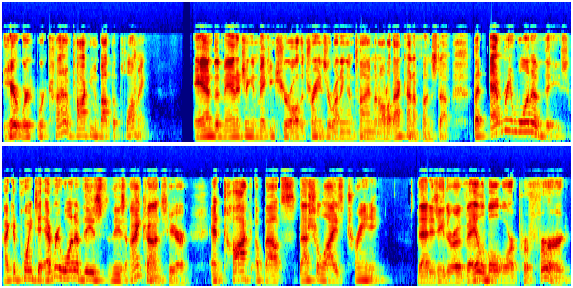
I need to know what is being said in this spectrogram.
here we're, we're kind of talking about the plumbing and the managing and making sure all the trains are running on time and all of that kind of fun stuff. But every one of these, I could point to every one of these these icons here and talk about specialized training that is either available or preferred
